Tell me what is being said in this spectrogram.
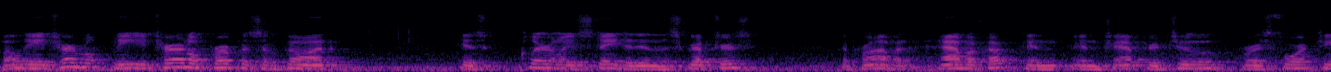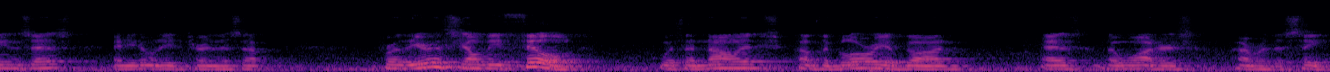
Well, the eternal, the eternal purpose of God is clearly stated in the scriptures. The prophet Habakkuk in, in chapter 2, verse 14 says, and you don't need to turn this up, For the earth shall be filled with the knowledge of the glory of God as the waters cover the sea.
